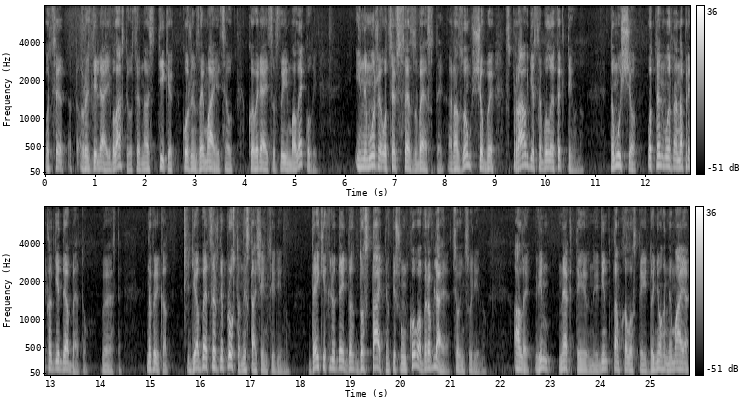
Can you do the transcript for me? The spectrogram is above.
Оце розділяє власне, оце настільки кожен займається, от, ковиряється свої молекули, і не може оце все звести разом, щоб справді це було ефективно. Тому що от можна на прикладі діабету вивести. Наприклад, діабет це ж не просто нестача інсуліну. Деяких людей достатньо підшлунково виробляє цього інсуліну. Але він неактивний, він там холостий, до нього немає,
